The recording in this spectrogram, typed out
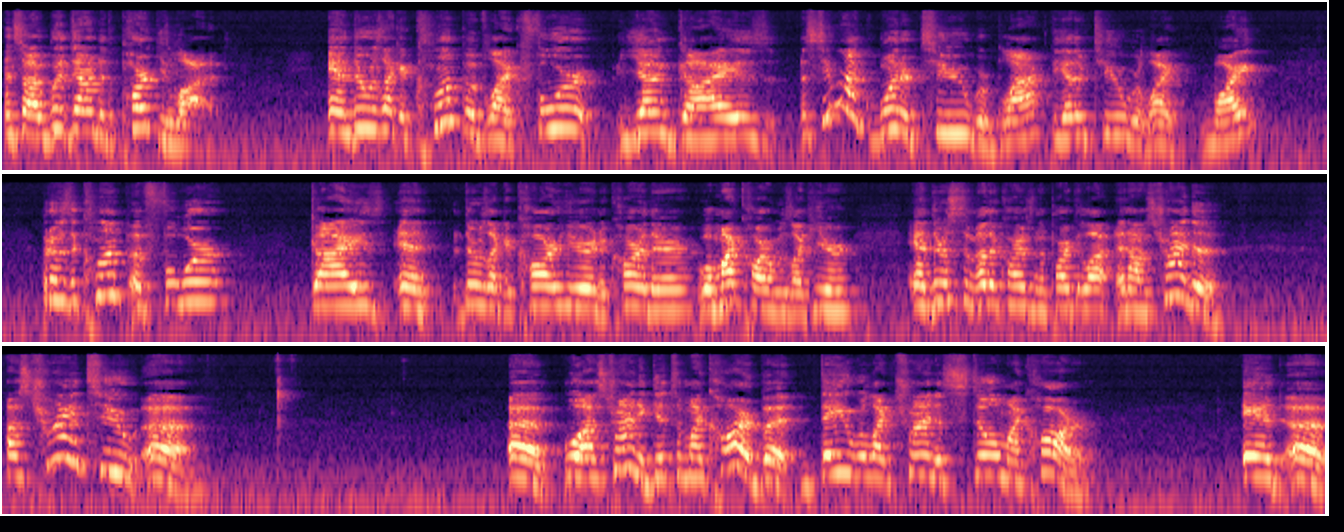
And so I went down to the parking lot, and there was like a clump of like four young guys. It seemed like one or two were black, the other two were like white, but it was a clump of four guys, and there was like a car here and a car there. Well, my car was like here, and there was some other cars in the parking lot, and I was trying to, I was trying to, uh, uh, well, I was trying to get to my car, but they were like trying to steal my car, and uh,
